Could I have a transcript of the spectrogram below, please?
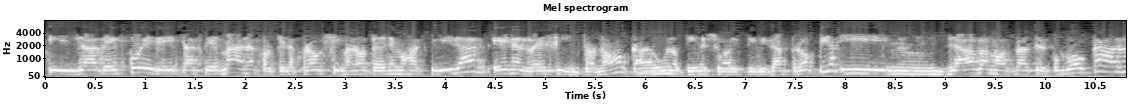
y ya después de esta semana, porque la próxima no tenemos actividad, en el recinto, ¿no? Cada uno tiene su actividad propia y mm, ya vamos va a ser convocada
